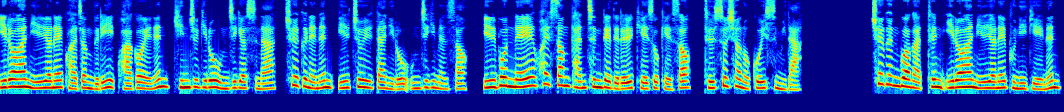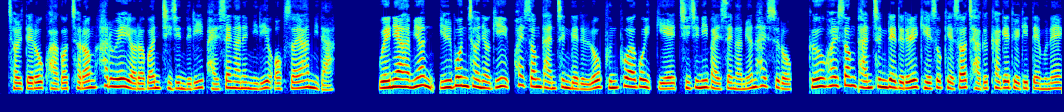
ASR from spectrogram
이러한 일련의 과정들이 과거에는 긴 주기로 움직였으나 최근에는 일주일 단위로 움직이면서 일본 내의 활성 단층대들을 계속해서 들쑤셔놓고 있습니다. 최근과 같은 이러한 일련의 분위기에는 절대로 과거처럼 하루에 여러 번 지진들이 발생하는 일이 없어야 합니다. 왜냐하면 일본 전역이 활성 단층대들로 분포하고 있기에 지진이 발생하면 할수록 그 활성 단층대들을 계속해서 자극하게 되기 때문에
